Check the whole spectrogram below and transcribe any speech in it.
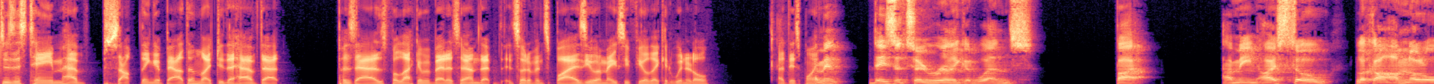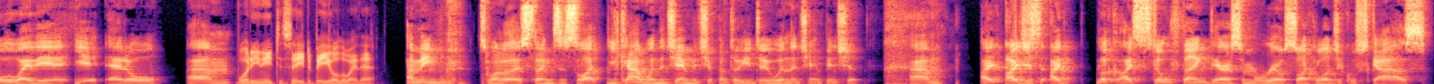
Does this team have something about them? Like, do they have that pizzazz, for lack of a better term, that it sort of inspires you and makes you feel they could win it all at this point? I mean, these are two really good wins, but I mean, I still look. I'm not all the way there yet at all. Um, what do you need to see to be all the way there? I mean, it's one of those things. It's like you can't win the championship until you do win the championship. Um, I, I just, I look, I still think there are some real psychological scars,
